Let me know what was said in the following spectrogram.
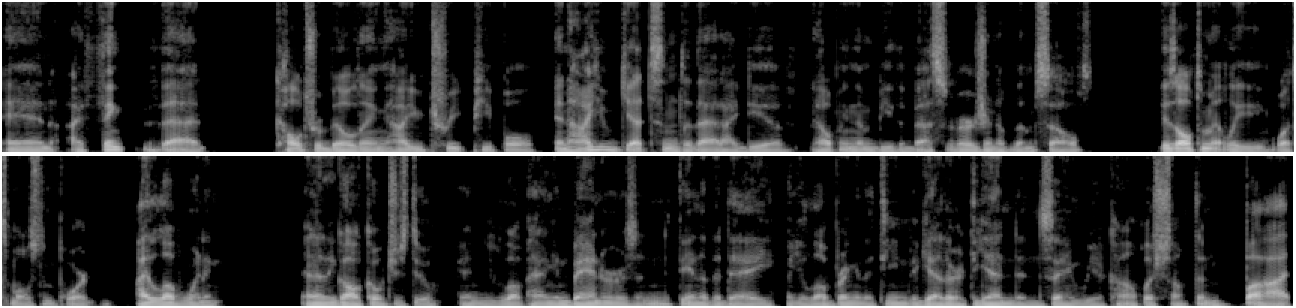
And I think that culture building, how you treat people, and how you get them to that idea of helping them be the best version of themselves is ultimately what's most important. I love winning. And I think all coaches do. And you love hanging banners. And at the end of the day, you love bringing the team together at the end and saying we accomplished something. But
